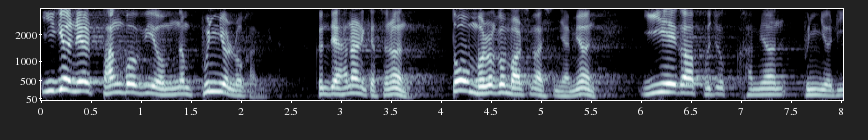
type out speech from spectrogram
이겨낼 방법이 없는 분열로 갑니다. 근데 하나님께서는 또 뭐라고 말씀하시냐면 이해가 부족하면 분열이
